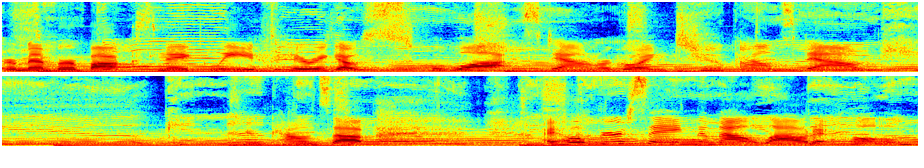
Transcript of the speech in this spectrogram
Remember box, snake, leaf. Here we go, squats down. We're going two counts down, two counts up. I hope you're saying them out loud at home.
